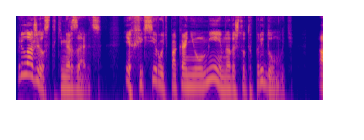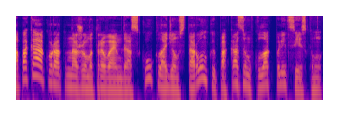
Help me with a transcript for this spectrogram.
Приложился-таки мерзавец. Эх, фиксировать пока не умеем, надо что-то придумать. А пока аккуратно ножом отрываем доску, кладем в сторонку и показываем кулак полицейскому,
